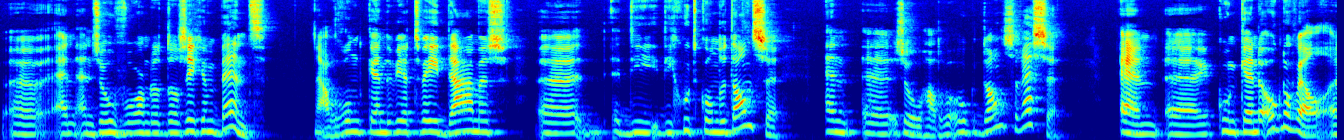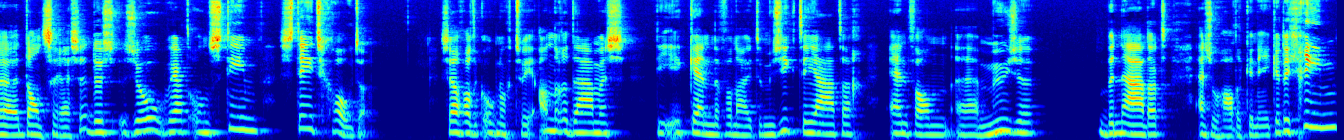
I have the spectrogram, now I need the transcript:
Uh, en, en zo vormde er zich een band. Nou, Ron kende weer twee dames uh, die, die goed konden dansen. En zo hadden we ook danseressen. En Koen kende ook nog wel danseressen. Dus zo werd ons team steeds groter. Zelf had ik ook nog twee andere dames die ik kende vanuit de muziektheater en van Muze benaderd. En zo had ik in één keer de griem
